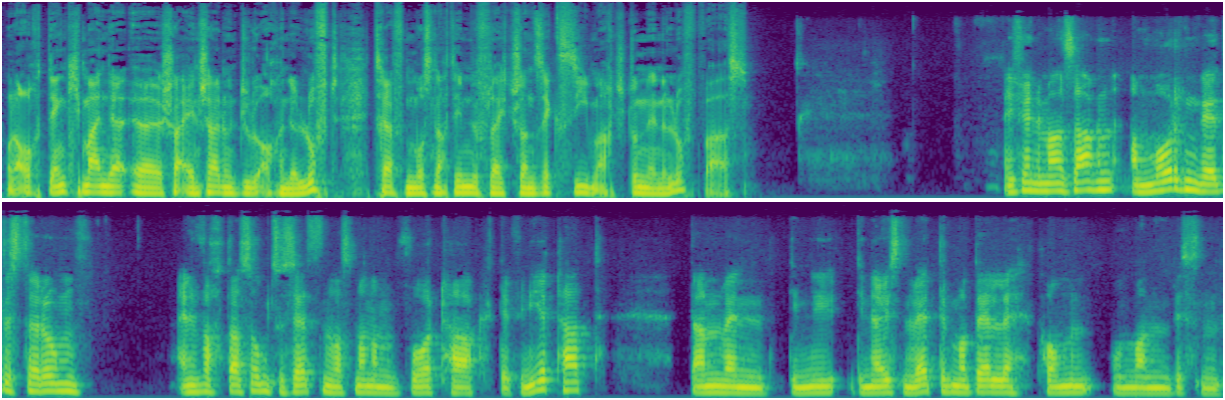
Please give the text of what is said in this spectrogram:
und auch denke ich mal in der äh, Entscheidung, die du auch in der Luft treffen musst, nachdem du vielleicht schon sechs, sieben, acht Stunden in der Luft warst. Ich würde mal sagen, am Morgen geht es darum, einfach das umzusetzen, was man am Vortag definiert hat. Dann, wenn die, die neuesten Wettermodelle kommen und man ein bisschen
